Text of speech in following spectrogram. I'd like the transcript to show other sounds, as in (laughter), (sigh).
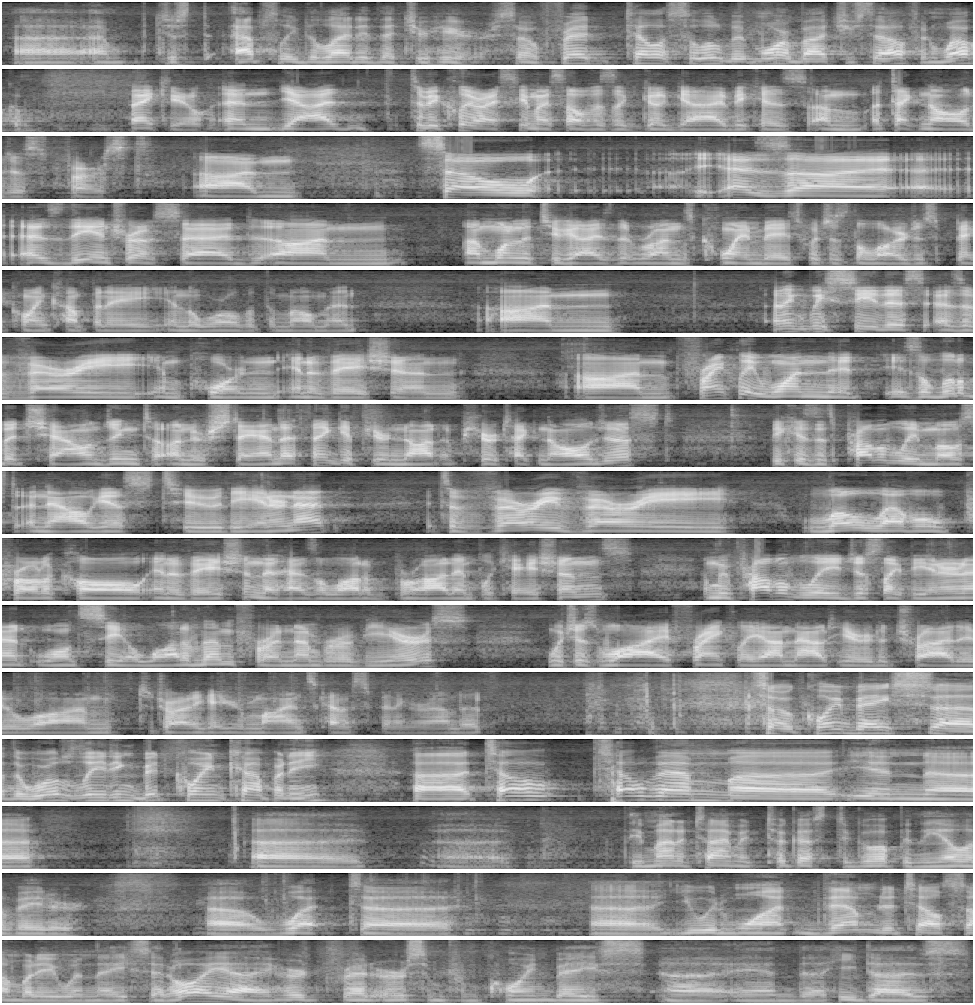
uh, I'm just absolutely delighted that you're here. So Fred, tell us a little bit more about yourself and welcome. Thank you. And yeah, I, to be clear, I see myself as a good guy because I'm a technologist first. Um, so uh, as, uh, as the intro said, um, I'm one of the two guys that runs Coinbase, which is the largest Bitcoin company in the world at the moment. Um, I think we see this as a very important innovation um, frankly, one that is a little bit challenging to understand, I think, if you're not a pure technologist, because it's probably most analogous to the internet. It's a very, very low-level protocol innovation that has a lot of broad implications. And we probably, just like the internet, won't see a lot of them for a number of years, which is why, frankly, I'm out here to try to, um, to try to get your minds kind of spinning around it. So Coinbase, uh, the world's leading Bitcoin company, uh, tell, tell them uh, in uh, uh, uh, the amount of time it took us to go up in the elevator what you would want them to tell somebody when they said, oh yeah, I heard Fred Ehrsam from Coinbase and he does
